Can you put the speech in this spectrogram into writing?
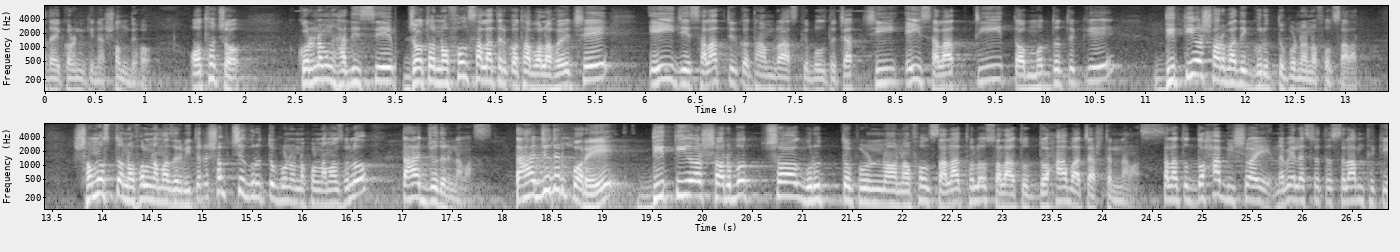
আদায় করেন কিনা সন্দেহ। অথচ করোনা এবং হাদিসে যত নফল সালাতের কথা বলা হয়েছে, এই যে সালাদটির কথা আমরা আজকে বলতে চাচ্ছি, এই সালাদটি তন্মধ্য থেকে দ্বিতীয় সর্বাধিক গুরুত্বপূর্ণ নফল সালাত সমস্ত নফল নামাজের ভিতরে সবচেয়ে গুরুত্বপূর্ণ নফল নামাজ হলো তাহাজ্জুদের নামাজ। তাহাজ্জুদের পরে দ্বিতীয় সর্বোচ্চ গুরুত্বপূর্ণ নফল সালাত হলো সালাতুদ্দোহা বা চাষতের নামাজ। সালাতুদ্দোহা বিষয়ে নবী আলাইসালাম থেকে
